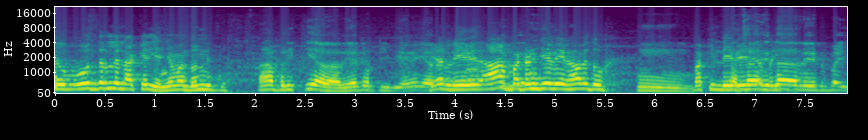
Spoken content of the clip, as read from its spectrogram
ਉਧਰਲੇ ਇਲਾਕੇ ਦੀ ਜਮਾ ਦੋਨੇ ਹਾਂ ਬਰੀਕੀ ਆ ਰਹੀ ਆ ਝੋਟੀ ਦੀਆਂ ਨੇ ਯਾਰ। ਯਾਰ ਲੈ ਆ ਵੱਡਣ ਜੇ ਵੇਖਾਵੇ ਦੋ ਹੂੰ। ਬਾਕੀ ਲੇਵੇ ਅੱਛਾ ਇਹਦਾ ਰੇਟ ਬਾਈ।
